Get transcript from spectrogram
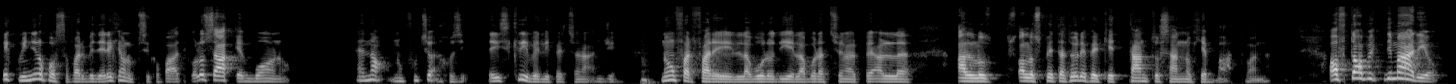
e quindi lo posso far vedere che è uno psicopatico, lo sa che è buono. Eh no, non funziona così. Devi scriverli i personaggi, non far fare il lavoro di elaborazione al, al, allo, allo spettatore perché tanto sanno chi è Batman. Off topic di Mario.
